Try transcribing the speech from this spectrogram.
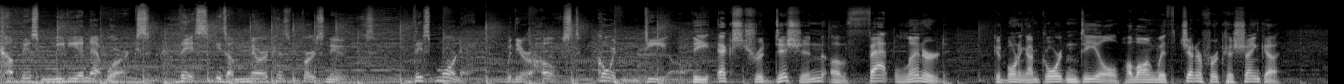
Compass Media Networks. This is America's First News. This morning, with your host, Gordon Deal. The extradition of Fat Leonard. Good morning, I'm Gordon Deal, along with Jennifer Kushinka.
